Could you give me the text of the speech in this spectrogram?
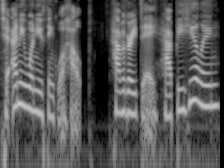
to anyone you think will help. Have a great day. Happy healing.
